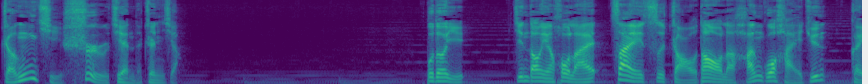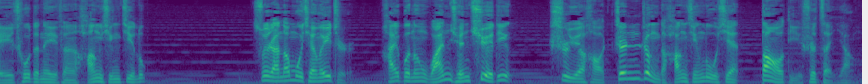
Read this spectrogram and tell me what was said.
整起事件的真相。不得已，金导演后来再次找到了韩国海军给出的那份航行记录。虽然到目前为止还不能完全确定世越号真正的航行路线到底是怎样的，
